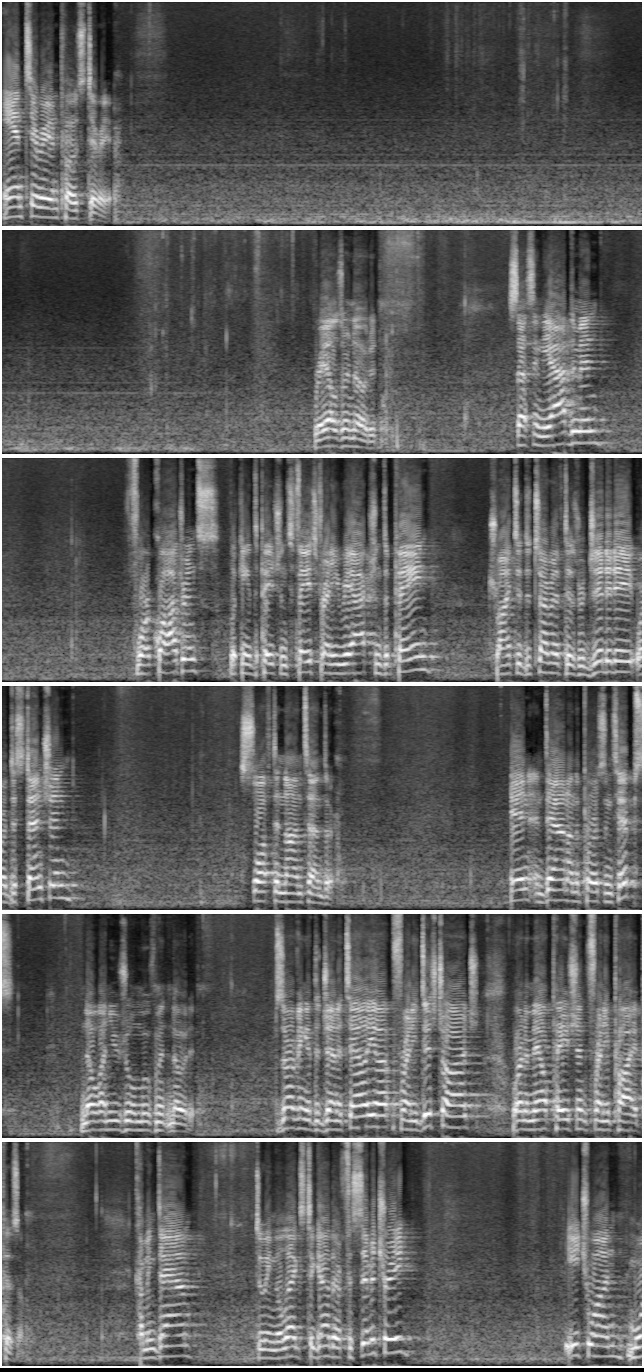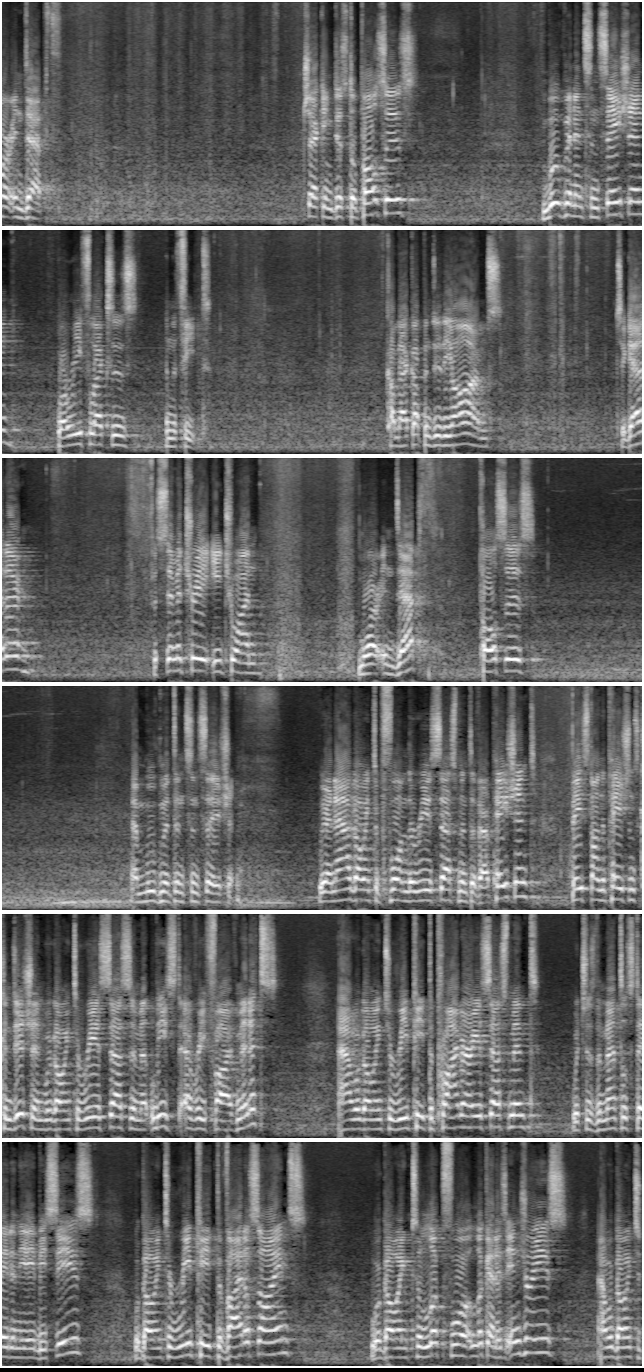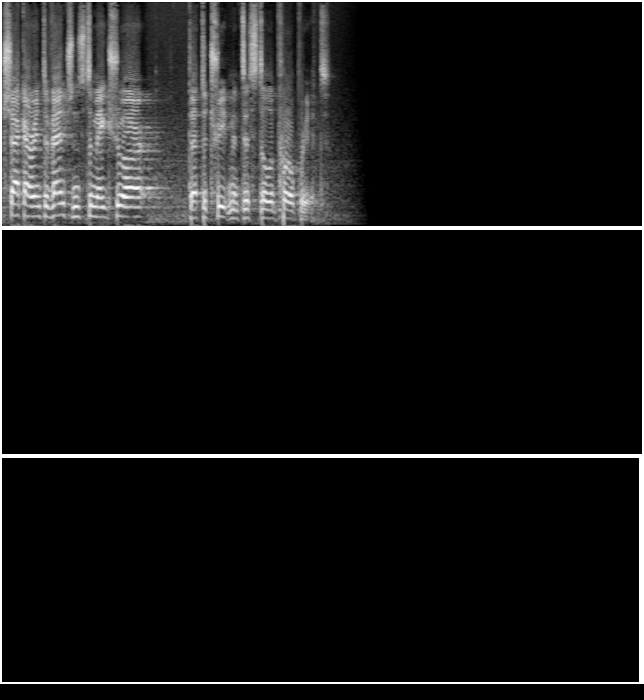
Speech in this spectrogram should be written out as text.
anterior and posterior. Rales are noted. Assessing the abdomen, four quadrants, looking at the patient's face for any reaction to pain, trying to determine if there's rigidity or distension, soft and non-tender in and down on the person's hips. No unusual movement noted. Observing at the genitalia for any discharge or in a male patient for any priapism. Coming down, doing the legs together for symmetry, each one more in depth. Checking distal pulses, movement and sensation, or reflexes in the feet. Come back up and do the arms. Together. For symmetry, each one more in depth, pulses, and movement and sensation. We are now going to perform the reassessment of our patient. Based on the patient's condition, we're going to reassess him at least every five minutes. And we're going to repeat the primary assessment, which is the mental state and the ABCs. We're going to repeat the vital signs. We're going to look, for, look at his injuries, and we're going to check our interventions to make sure that the treatment is still appropriate.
